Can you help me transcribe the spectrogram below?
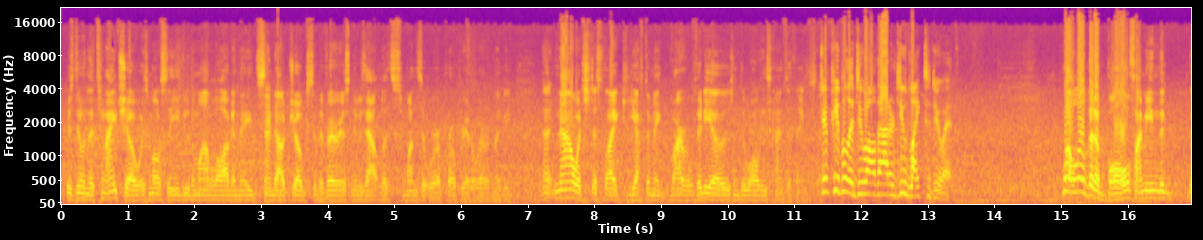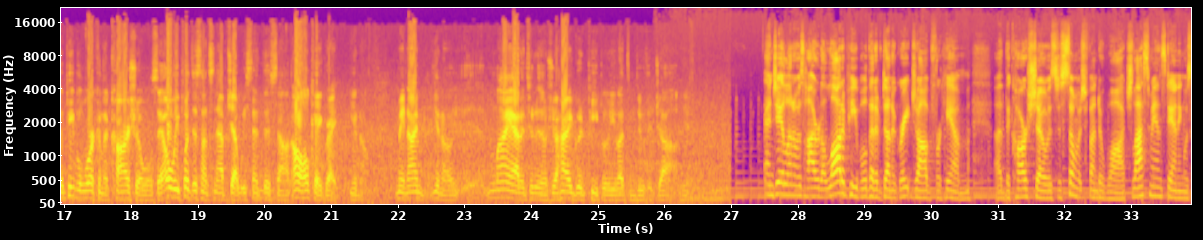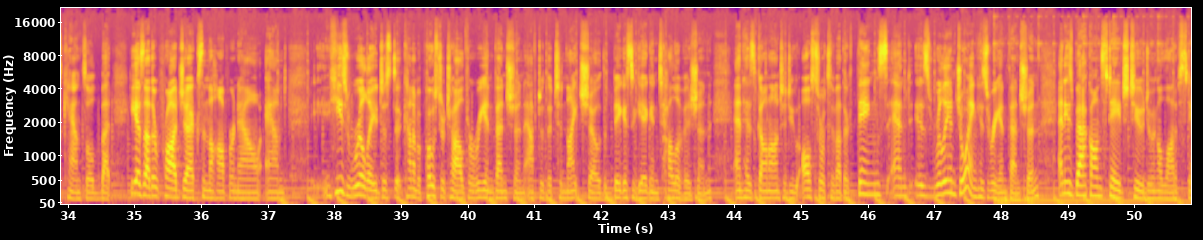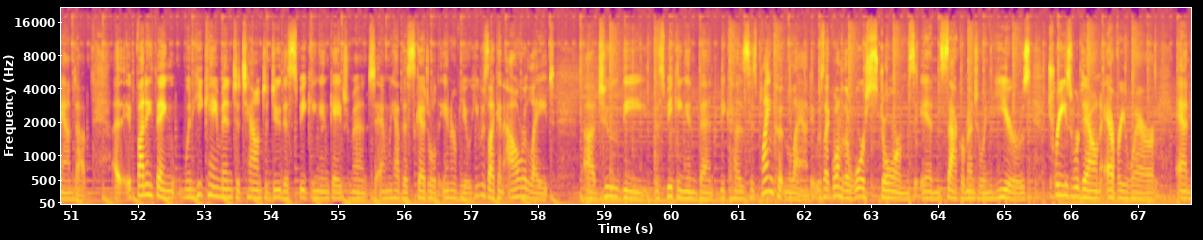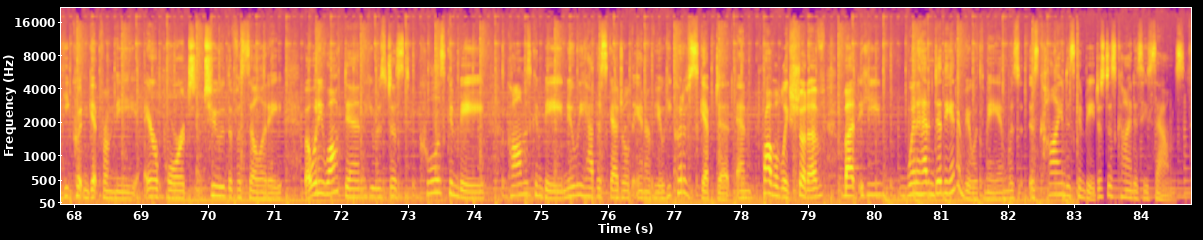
was doing the Tonight Show, it was mostly you do the monologue and they send out jokes to the various news outlets, ones that were appropriate or whatever it may be. Uh, now it's just like you have to make viral videos and do all these kinds of things. Do you have people that do all that, or do you like to do it? Well, a little bit of both. I mean, the, the people working the car show will say, "Oh, we put this on Snapchat. We sent this out." Oh, okay, great. You know, I mean, I'm, you know, my attitude is if you hire good people, you let them do the job. You know. And Jay Leno has hired a lot of people that have done a great job for him. Uh, the car show is just so much fun to watch. Last Man Standing was canceled, but he has other projects in the hopper now, and he's really just a, kind of a poster child for reinvention after The Tonight Show, the biggest gig in television, and has gone on to do all sorts of other things and is really enjoying his reinvention. And he's back on stage too, doing a lot of stand up. Uh, funny thing, when he came into town to do this speaking engagement and we had this scheduled interview, he was like an hour late uh, to the, the speaking event because his plane couldn't land. It was like one of the worst storms in Sacramento in years. Trees were down everywhere, and he couldn't get from the airport to the facility. But when he walked in, he was just cool as can be, calm as can be, knew he had the scheduled interview. He could have skipped it and probably should have, but he went ahead and did the interview with me and was as kind as can be, just as kind as he sounds.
